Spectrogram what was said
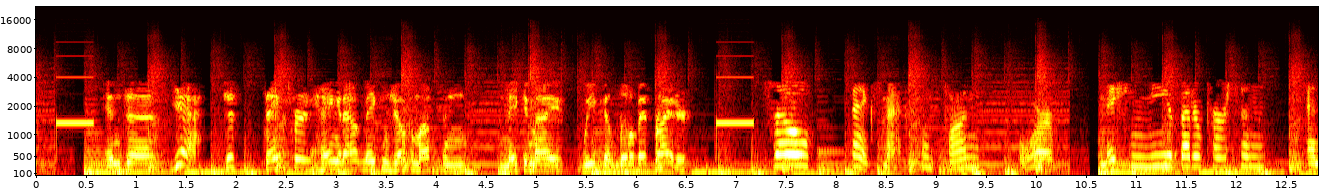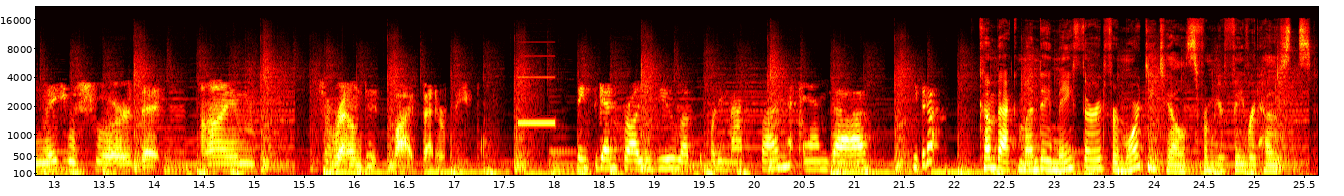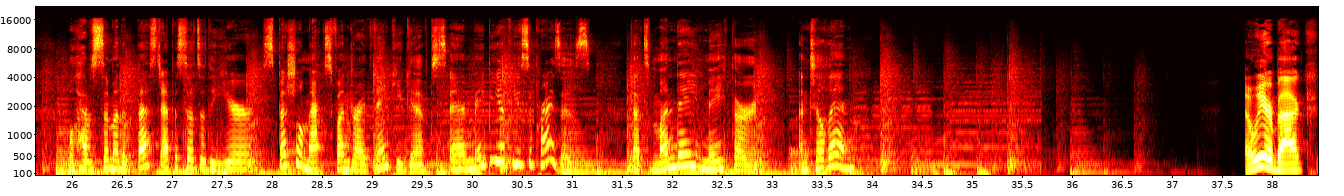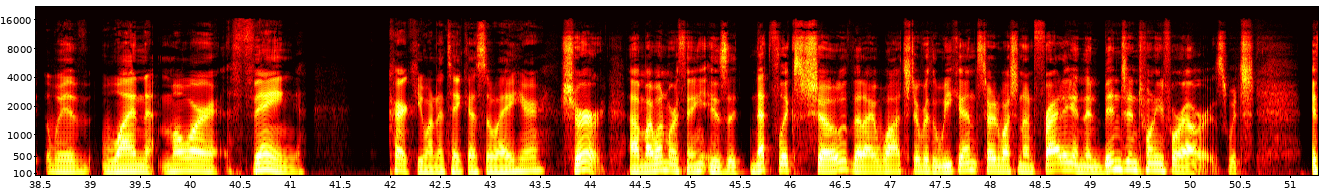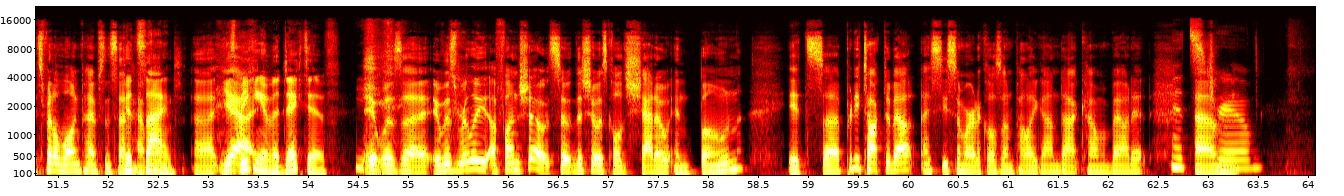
And uh, yeah, just thanks for hanging out, making joke em ups, and making my week a little bit brighter. So, thanks, Max Fun, for making me a better person and making sure that I'm surrounded by better people. Thanks again for all you do. Love supporting Max Fun, and uh, keep it up. Come back Monday, May 3rd for more details from your favorite hosts. We'll have some of the best episodes of the year, special Max Fun Drive thank you gifts, and maybe a few surprises. That's Monday, May 3rd. Until then. And we are back with one more thing. Kirk, you want to take us away here? Sure. Uh, my one more thing is a Netflix show that I watched over the weekend. Started watching on Friday and then binge in 24 hours, which it's been a long time since that Good happened. sign. Uh, yeah. Speaking of addictive, it was uh, it was really a fun show. So the show is called Shadow and Bone. It's uh, pretty talked about. I see some articles on Polygon.com about it. It's Um, true.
